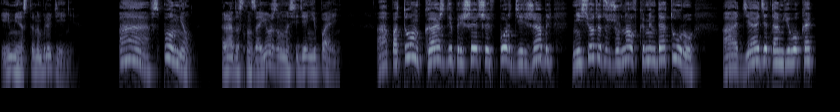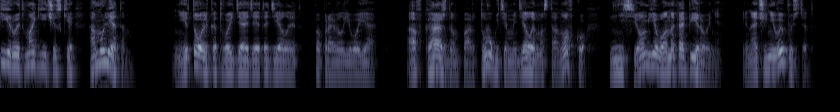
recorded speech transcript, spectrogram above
и места наблюдения». «А, вспомнил!» — радостно заерзал на сиденье парень. А потом каждый пришедший в порт дирижабль несет этот журнал в комендатуру, а дядя там его копирует магически, амулетом. «Не только твой дядя это делает», — поправил его я, «а в каждом порту, где мы делаем остановку, несем его на копирование, иначе не выпустят.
